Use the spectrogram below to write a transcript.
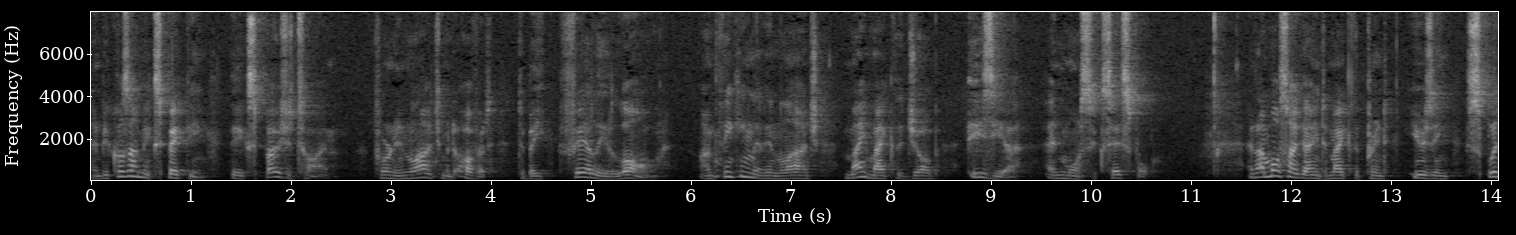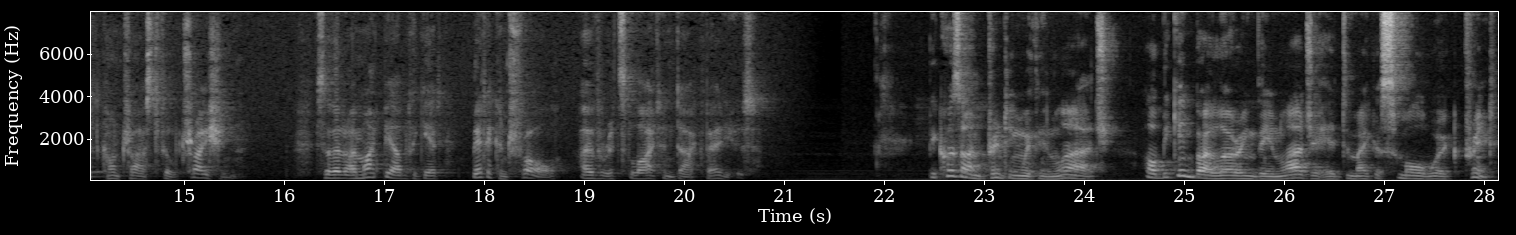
And because I'm expecting the exposure time for an enlargement of it to be fairly long, I'm thinking that enlarge may make the job easier and more successful. And I'm also going to make the print using split contrast filtration so that I might be able to get better control over its light and dark values. Because I'm printing with Enlarge, I'll begin by lowering the enlarger head to make a small work print,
